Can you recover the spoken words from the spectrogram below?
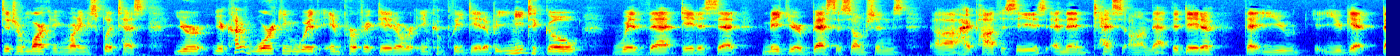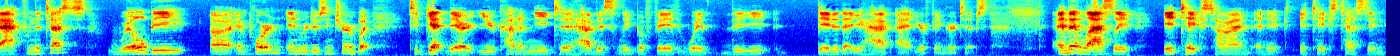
digital marketing, running split tests, you're you're kind of working with imperfect data or incomplete data, but you need to go with that data set, make your best assumptions, uh, hypotheses, and then test on that. The data that you you get back from the tests will be uh, important in reducing churn, but to get there, you kind of need to have this leap of faith with the data that you have at your fingertips. And then lastly, it takes time and it, it takes testing.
